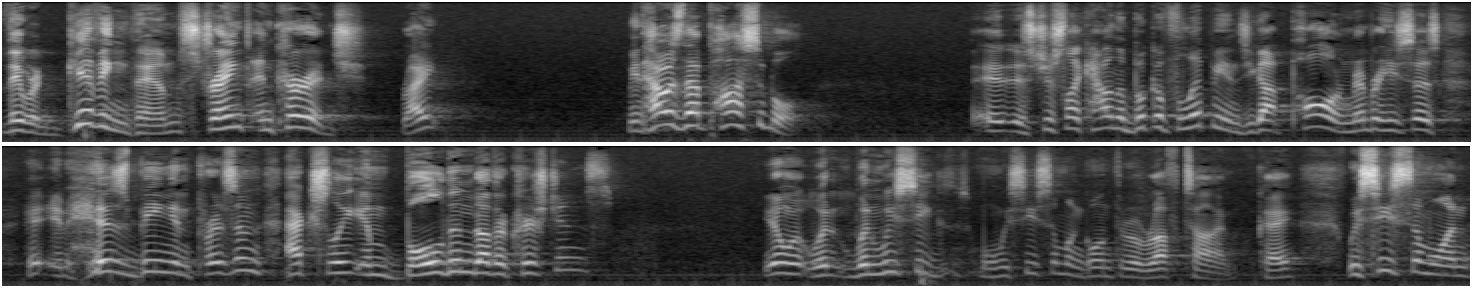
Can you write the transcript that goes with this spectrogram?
they were giving them strength and courage, right? I mean, how is that possible? It's just like how in the book of Philippians, you got Paul. Remember, he says his being in prison actually emboldened other Christians. You know, when, when, we see, when we see someone going through a rough time, okay, we see someone,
